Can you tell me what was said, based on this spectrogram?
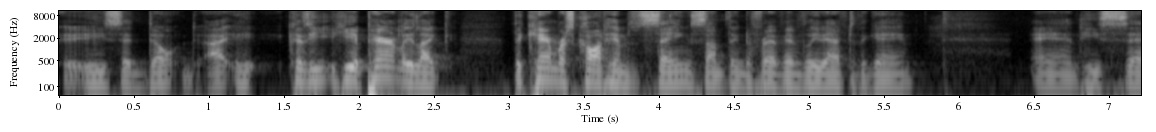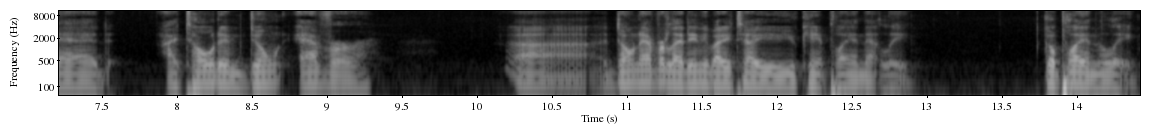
He said, "Don't," I because he, he apparently like the cameras caught him saying something to Fred VanVleet after the game, and he said, "I told him don't ever, uh, don't ever let anybody tell you you can't play in that league. Go play in the league."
